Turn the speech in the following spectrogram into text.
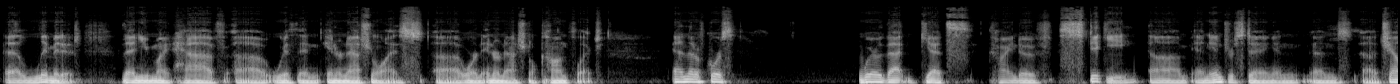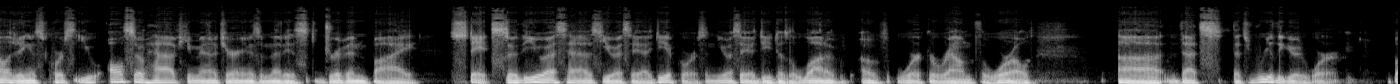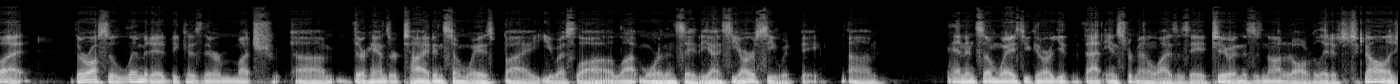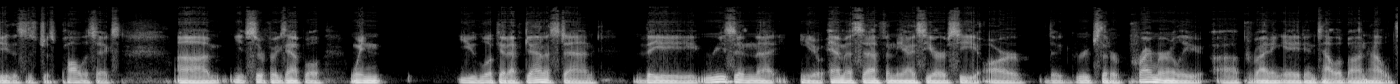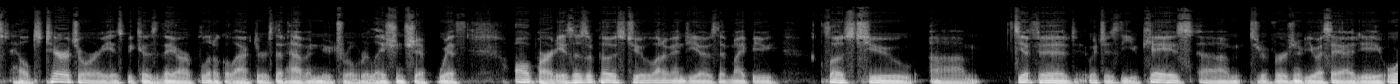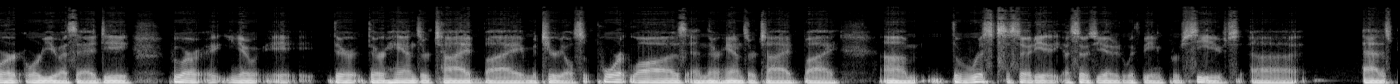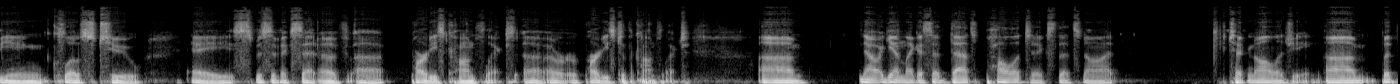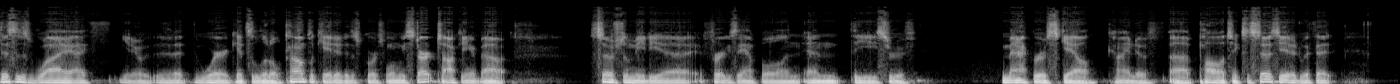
uh, limited than you might have uh, with an internationalized uh, or an international conflict. And then, of course, where that gets kind of sticky um, and interesting and, and uh, challenging is, of course, you also have humanitarianism that is driven by states. So the U.S. has USAID, of course, and USAID does a lot of, of work around the world. Uh, that's that's really good work, but they're also limited because they're much um, their hands are tied in some ways by U.S. law a lot more than say the ICRC would be. Um, and in some ways, you could argue that that instrumentalizes aid too. And this is not at all related to technology. This is just politics. Um, so, for example, when you look at Afghanistan, the reason that you know MSF and the ICRC are the groups that are primarily uh, providing aid in Taliban held, held territory is because they are political actors that have a neutral relationship with all parties, as opposed to a lot of NGOs that might be close to um, DFID, which is the UK's um, sort of version of USAID, or or USAID, who are you know their their hands are tied by material support laws, and their hands are tied by um, the risks associated associated with being perceived uh, as being close to a specific set of uh, parties conflict uh, or, or, parties to the conflict. Um, now, again, like I said, that's politics. That's not technology. Um, but this is why I, you know, the, where it gets a little complicated is, of course, when we start talking about social media, for example, and, and the sort of macro scale kind of uh, politics associated with it,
